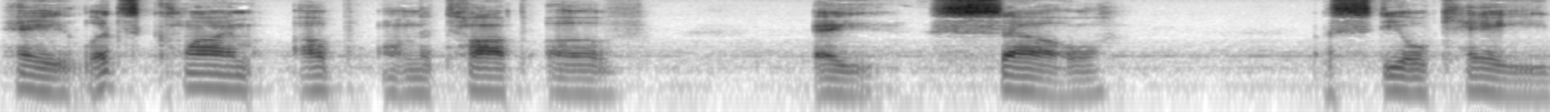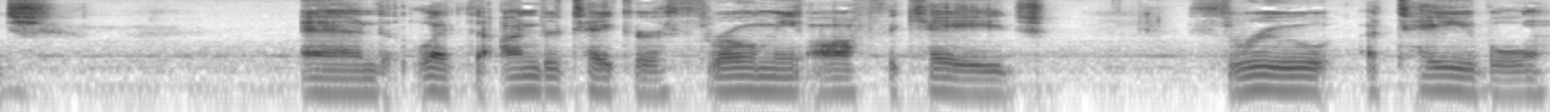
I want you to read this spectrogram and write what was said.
hey, let's climb up on the top of a cell, a steel cage, and let the Undertaker throw me off the cage through a table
